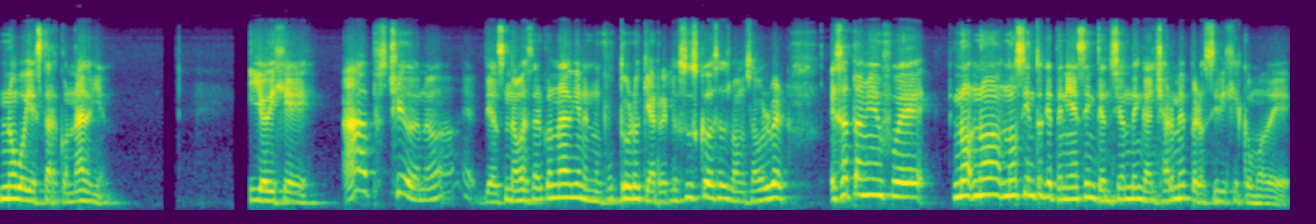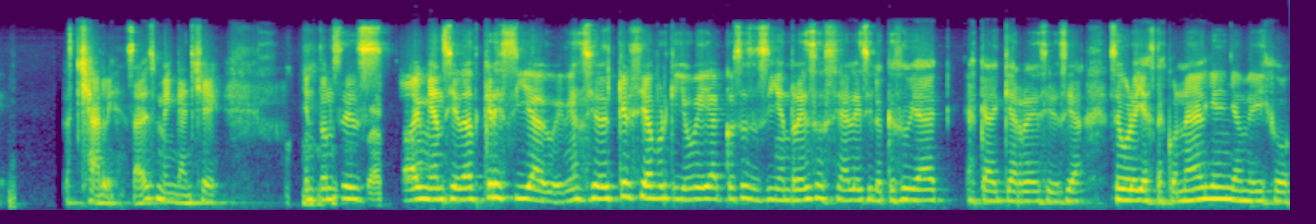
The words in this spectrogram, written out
no voy a estar con alguien. Y yo dije, ah, pues chido, ¿no? Dios no va a estar con alguien en un futuro que arregle sus cosas, vamos a volver. Esa también fue, no, no, no siento que tenía esa intención de engancharme, pero sí dije como de, chale, ¿sabes? Me enganché. Entonces, ay, mi ansiedad crecía, güey, mi ansiedad crecía porque yo veía cosas así en redes sociales y lo que subía acá de que a redes y decía, seguro ya está con alguien, ya me dijo,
